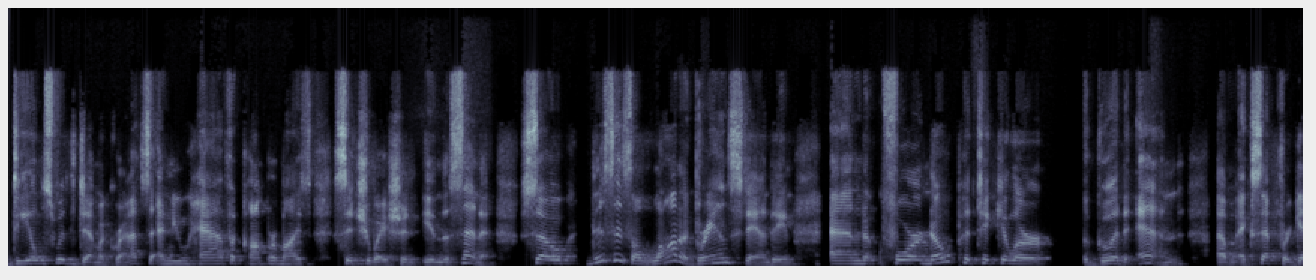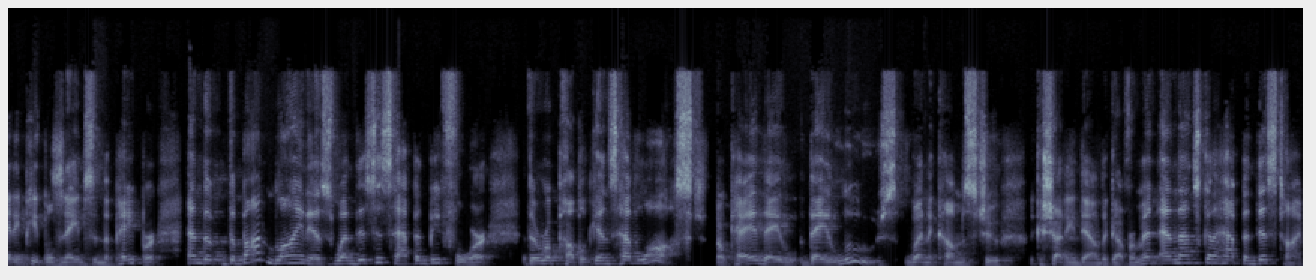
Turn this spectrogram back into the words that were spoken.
deals with Democrats, and you have a compromise situation in the Senate. So this is a lot of grandstanding, and for no particular particular good end, um, except for getting people's names in the paper. And the, the bottom line is when this has happened before, the Republicans have lost. Okay. They they lose when it comes to shutting down the government. And that's going to happen this time.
